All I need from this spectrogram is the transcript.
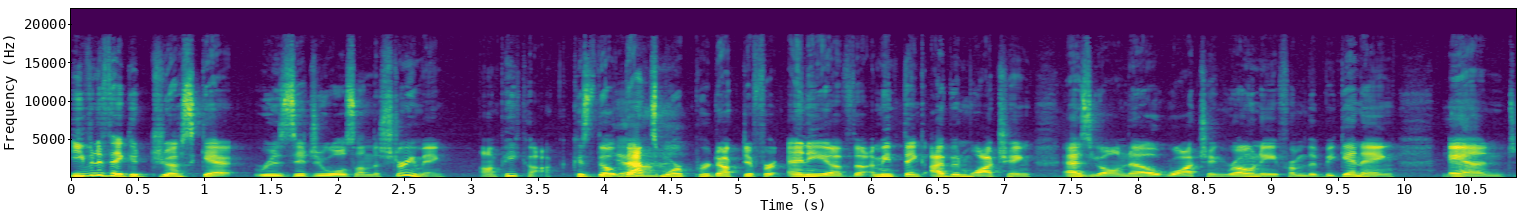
even if they could just get residuals on the streaming on Peacock, because Yeah. that's more productive for any of the. I mean, think I've been watching, as you all know, watching RHONY from the beginning, and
